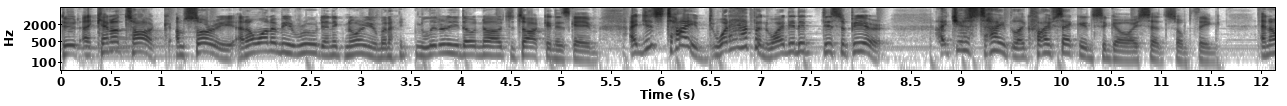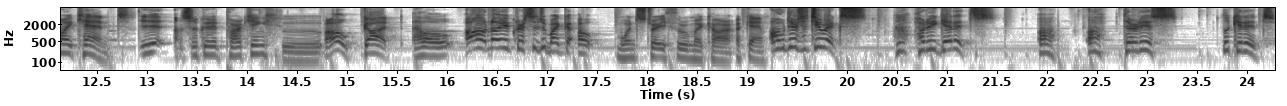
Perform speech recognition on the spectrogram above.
Dude, I cannot talk. I'm sorry. I don't want to be rude and ignore you, but I literally don't know how to talk in this game. I just typed. What happened? Why did it disappear? I just typed like five seconds ago. I said something. And now I can't. I'm so good at parking. Ooh. Oh, God. Hello. Oh, no, you crashed into my car. Oh, went straight through my car. Okay. Oh, there's a T-Rex. How do you get it? Oh, oh, there it is. Look at it.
